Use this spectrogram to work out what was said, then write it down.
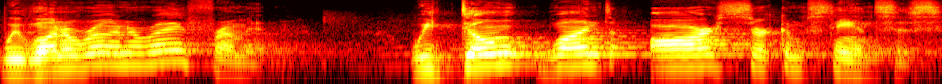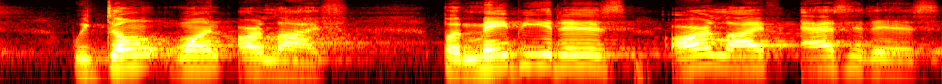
we want to run away from it. We don't want our circumstances. We don't want our life. But maybe it is our life as it is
